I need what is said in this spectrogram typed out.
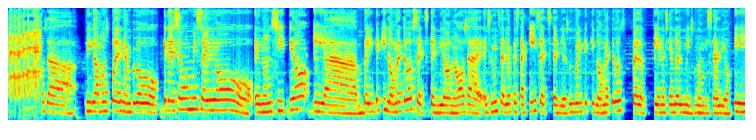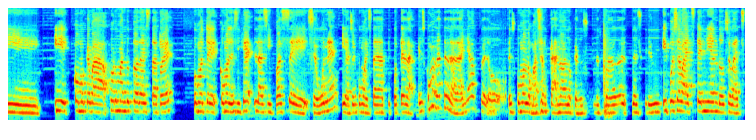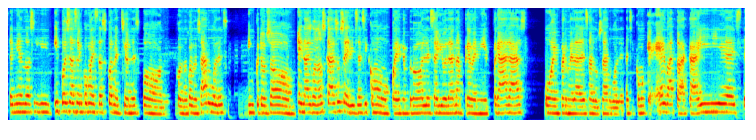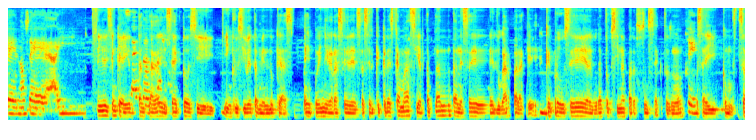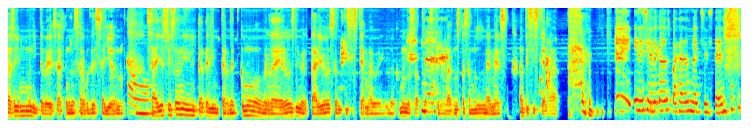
o sea, digamos, por ejemplo, crece un micelio en un sitio y a 20 kilómetros se extendió, ¿no? O sea, ese micelio que está aquí se extendió esos 20 kilómetros, pero viene siendo el mismo micelio. Y y como que va formando toda esta red. Como, te, como les dije, las cifras se, se unen y hacen como esta tipo tela. Es como una telaraña, pero es como lo más cercano a lo que les, puedo describir. Y pues se va extendiendo, se va extendiendo así y pues hacen como estas conexiones con, con, los, con los árboles. Incluso en algunos casos se dice así como, por ejemplo, les ayudan a prevenir pragas o enfermedades a los árboles, así como que, eh, vato, acá hay, este, no sé, hay... Sí, dicen que hay tanta de insectos y inclusive también lo que eh, pueden llegar a hacer es hacer que crezca más cierta planta en ese lugar para que, que produce alguna toxina para sus insectos, ¿no? Sí. O sea, y como se hace bien bonito, o sea, como los árboles ayudan. O sea, ellos usan el internet como verdaderos libertarios antisistema, güey, no como nosotros, que nomás nos pasamos memes antisistema. y diciendo que los pájaros no existen. sí,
